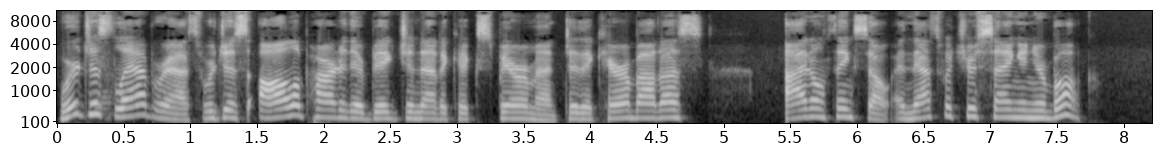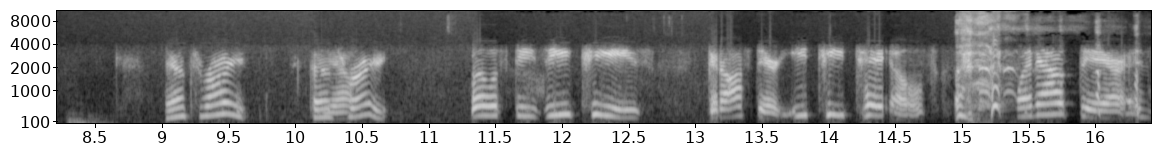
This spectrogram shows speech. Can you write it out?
We're just lab rats. We're just all a part of their big genetic experiment. Do they care about us? I don't think so. And that's what you're saying in your book. That's right. That's Yeah. right. Well, if these ETs got off their ET tails, went out there and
